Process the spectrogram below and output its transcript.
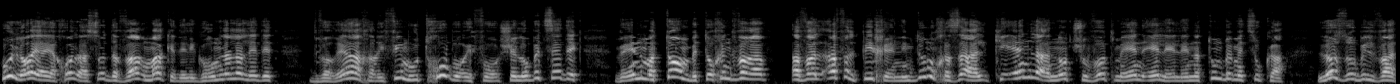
הוא לא היה יכול לעשות דבר מה כדי לגרום לה ללדת. דבריה החריפים הוטחו בו אפוא שלא בצדק, ואין מתום בתוכן דבריו. אבל אף על פי כן לימדונו חז"ל כי אין לענות תשובות מעין אלה לנתון במצוקה. לא זו בלבד,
